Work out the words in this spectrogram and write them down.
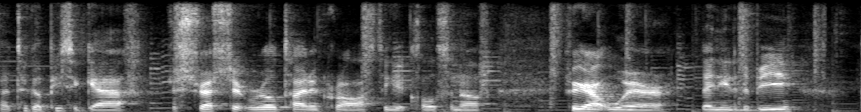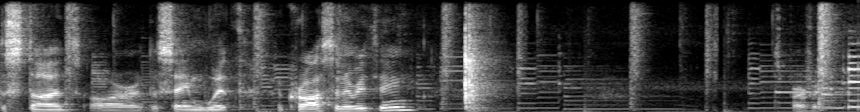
I took a piece of gaff, just stretched it real tight across to get close enough, figure out where they needed to be. The studs are the same width across and everything. Perfect.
